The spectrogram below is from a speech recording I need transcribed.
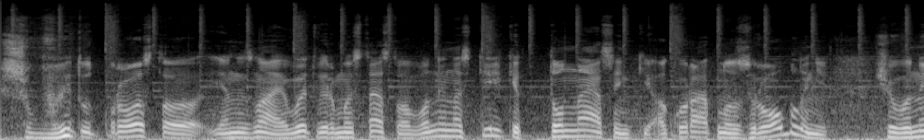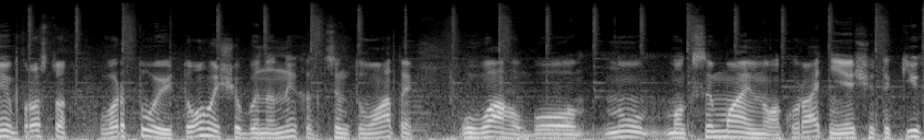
Шви тут просто, я не знаю, витвір мистецтва. Вони настільки тонесенькі, акуратно зроблені, що вони просто вартують того, щоб на них акцентувати увагу. Бо ну максимально акуратні. Я ще таких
